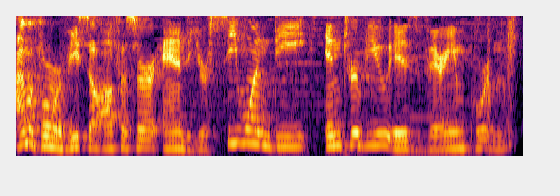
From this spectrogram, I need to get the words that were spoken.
I'm a former visa officer and your C1D interview is very important.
